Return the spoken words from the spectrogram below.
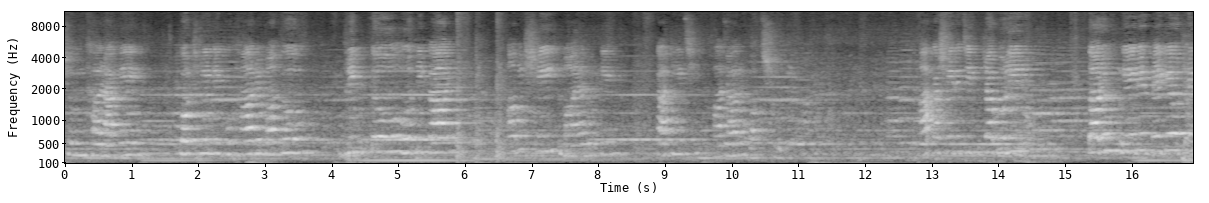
সন্ধ্যার আগে কঠিন গুহার মতো দৃপ্ত অতিকার। আমি সেই মায়ালোকে কাটিয়েছি হাজার বছর আকাশের চিত্রাবলী তরঙ্গের বেগে ওঠে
